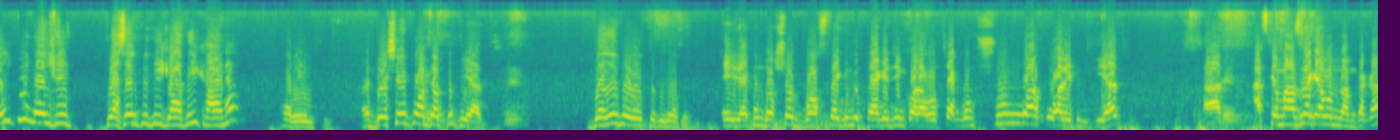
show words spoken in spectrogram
এলপি মেলপি দেশের প্রতি গাদি খায় না। আর এলপি মানে দেশেই পর্যাপ্ত পেঁয়াজ। দেশের পরিবর্তন ঠিক আছে? এই দেখেন দর্শক বস্তায় কিন্তু প্যাকেজিং করা হচ্ছে একদম সুন্দর কোয়ালিটির পেঁয়াজ। আর আজকে মাজরা কেমন দাম কাকা?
